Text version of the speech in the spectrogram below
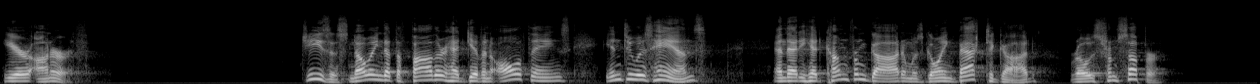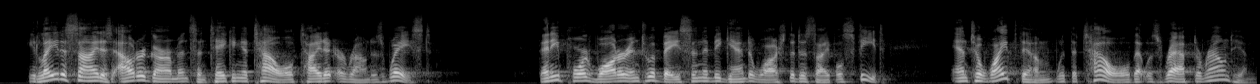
here on earth. Jesus, knowing that the Father had given all things into his hands and that he had come from God and was going back to God, rose from supper. He laid aside his outer garments and taking a towel, tied it around his waist. Then he poured water into a basin and began to wash the disciples' feet and to wipe them with the towel that was wrapped around him.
